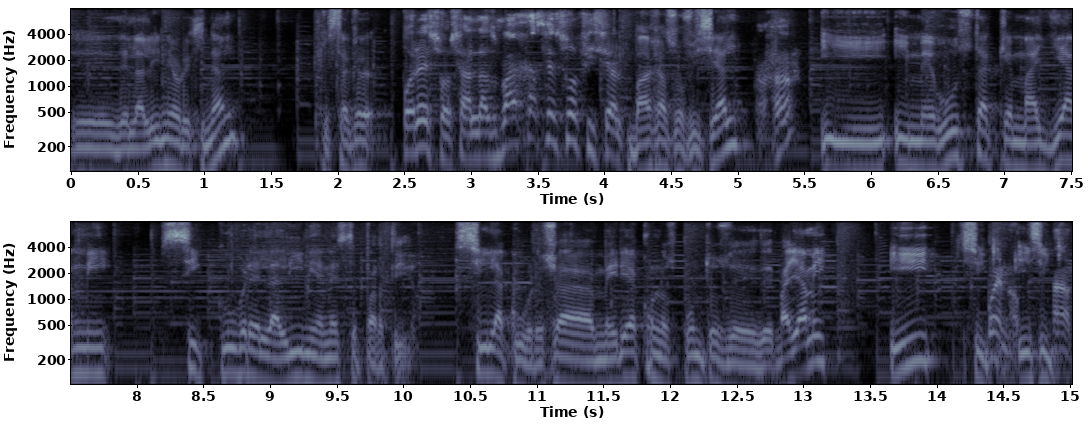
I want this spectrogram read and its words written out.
eh, de la línea original. Por eso, o sea, las bajas es oficial. Bajas oficial. Ajá. Y, y me gusta que Miami sí cubre la línea en este partido sí la cubre. O sea, me iría con los puntos de, Miami. Y si, bueno, y si, ah,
